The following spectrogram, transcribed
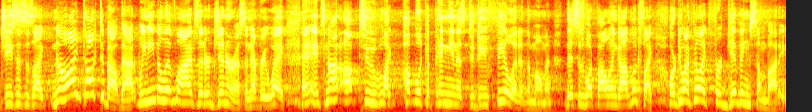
Jesus is like, no, I talked about that. We need to live lives that are generous in every way. And it's not up to like public opinion as to do you feel it at the moment. This is what following God looks like. Or do I feel like forgiving somebody?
